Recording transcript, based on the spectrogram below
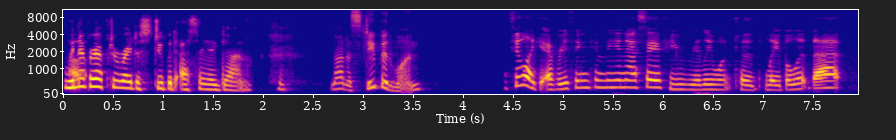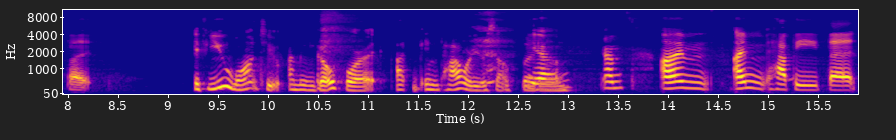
We Uh, never have to write a stupid essay again. Not a stupid one. I feel like everything can be an essay if you really want to label it that, but If you want to, I mean, go for it. Uh, Empower yourself. But yeah, um, I'm I'm I'm happy that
